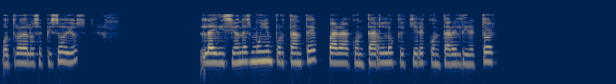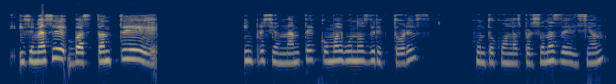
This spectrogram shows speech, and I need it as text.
otro de los episodios. La edición es muy importante para contar lo que quiere contar el director. Y se me hace bastante impresionante cómo algunos directores, junto con las personas de edición,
